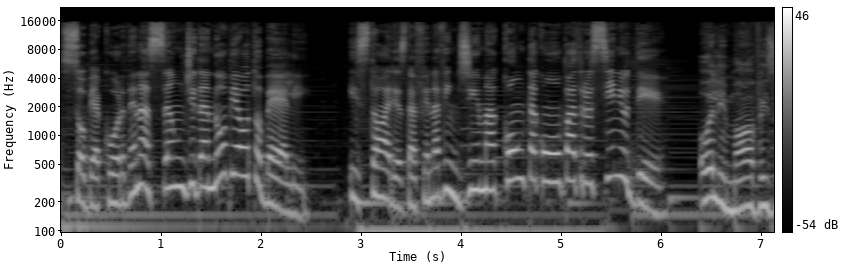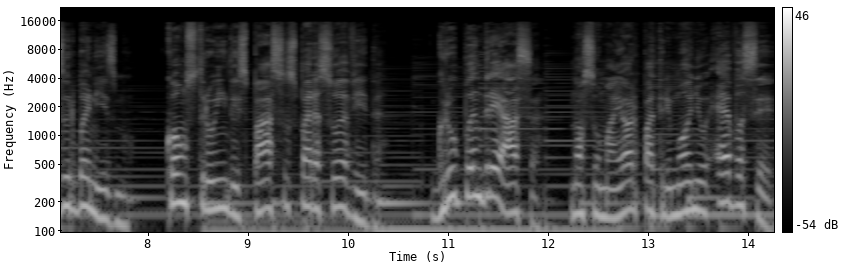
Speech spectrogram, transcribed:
sob a coordenação de Danúbia Otobelli. Histórias da Fena Vindima conta com o patrocínio de Olimóveis Urbanismo Construindo espaços para sua vida. Grupo Andreaça Nosso maior patrimônio é você.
